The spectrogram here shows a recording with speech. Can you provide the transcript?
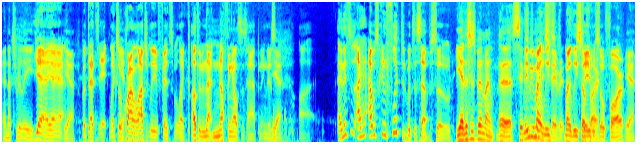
and that's really yeah yeah yeah yeah. but that's it like so Yeah. chronologically it fits but like other than that nothing else is happening there's Yeah. uh, and this is I, I was conflicted with this episode Yeah, this has been my the six. maybe my, my, least favorite. my least so favorite far. so far. Yeah.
